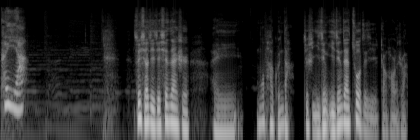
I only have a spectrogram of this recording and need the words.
可以呀。所以小姐姐现在是，哎，摸爬滚打，就是已经已经在做自己账号了，是吧？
